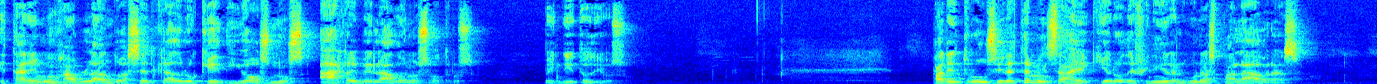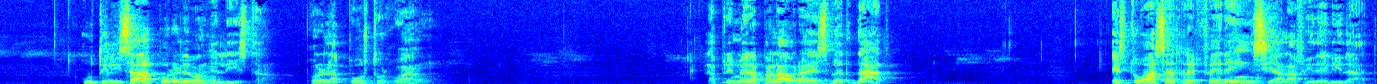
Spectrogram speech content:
Estaremos hablando acerca de lo que Dios nos ha revelado a nosotros. Bendito Dios. Para introducir este mensaje quiero definir algunas palabras utilizadas por el evangelista, por el apóstol Juan. La primera palabra es verdad. Esto hace referencia a la fidelidad.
